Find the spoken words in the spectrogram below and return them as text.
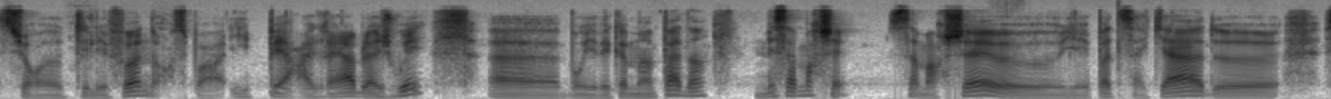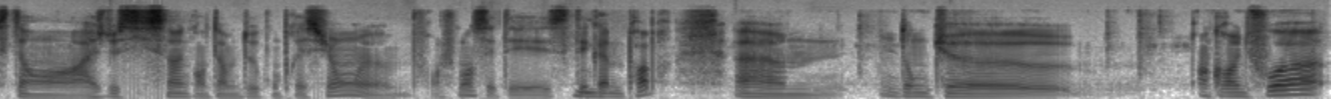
sur téléphone, alors c'est pas hyper agréable à jouer. bon, il y avait comme un pad, hein, mais ça marchait ça marchait, euh, il n'y avait pas de saccade, euh, c'était en H265 en termes de compression, euh, franchement c'était c'était mm. quand même propre. donc encore une fois,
